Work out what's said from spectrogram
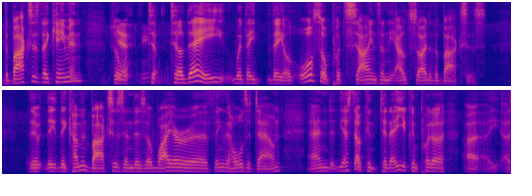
the boxes they came in. So Yeah. t- today, what they they also put signs on the outside of the boxes. They, they they come in boxes, and there's a wire uh, thing that holds it down. And yes, they'll can, today you can put a a, a,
